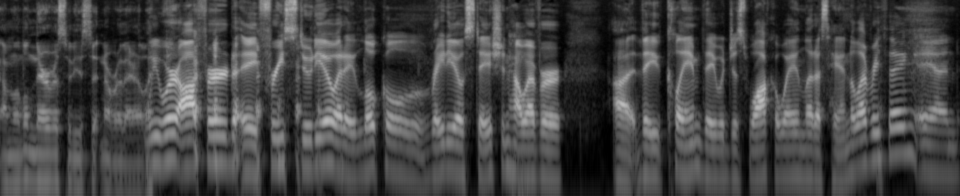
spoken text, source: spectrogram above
I'm a little nervous with you sitting over there. Like, we were offered a free studio at a local radio station. However, uh, they claimed they would just walk away and let us handle everything. And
